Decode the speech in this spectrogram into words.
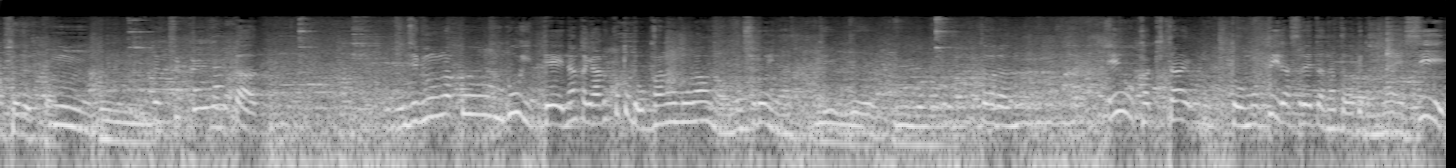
あそうですか、うん、で基本なんか自分がこう動いて何かやることでお金をもらうのは面白いなっていう、だから絵を描きたいと思ってイラストレーターになったわけでもないし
